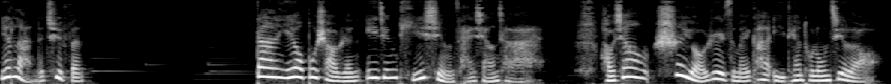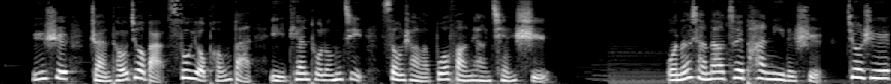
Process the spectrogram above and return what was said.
也懒得去分。但也有不少人一经提醒才想起来，好像是有日子没看《倚天屠龙记》了。哦于是转头就把苏有朋版《倚天屠龙记》送上了播放量前十。我能想到最叛逆的事，就是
